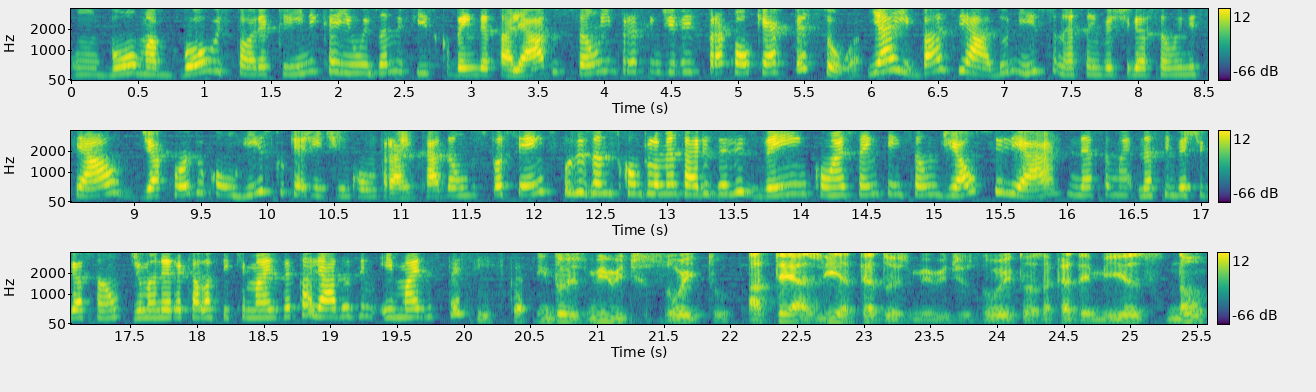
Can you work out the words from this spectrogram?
um bo uma boa história clínica e um exame físico bem detalhado são imprescindíveis para qualquer pessoa. E aí, baseado nisso, nessa investigação inicial, de acordo com o risco que a gente encontrar em cada um dos pacientes, os exames complementares eles vêm com essa intenção de auxiliar nessa, nessa investigação de maneira que ela fique mais detalhada e, mais específica. Em 2018, até ali, até 2018, as academias não,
